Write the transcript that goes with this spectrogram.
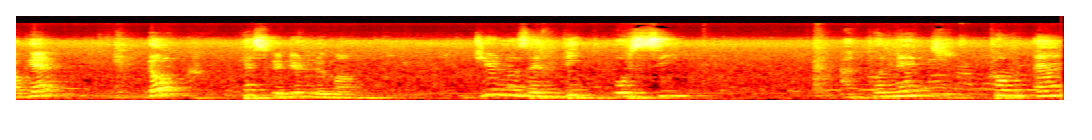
Ok? Donc, qu'est-ce que Dieu nous demande? Dieu nous invite aussi à connaître comme un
